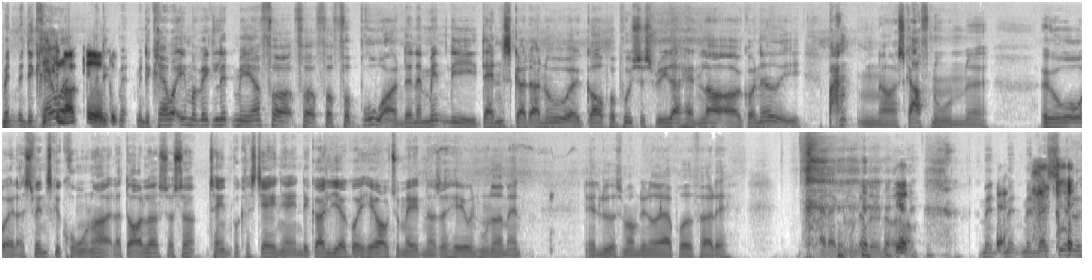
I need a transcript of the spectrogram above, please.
Men, men, det kræver, nok, men, det, men det kræver immer væk lidt mere for, for, for forbrugeren, den almindelige dansker, der nu går på Pusher Street og handler, og går ned i banken og skaffer nogle uh, euro eller svenske kroner eller dollars, og så tage ind på Christiania. Det gør lige at gå i hæveautomaten og så hæve en 100 mand. Det lyder som om, det er noget, jeg har prøvet før det. Er der ikke nogen, der ved noget om? Men, men, men hvad, siger du,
